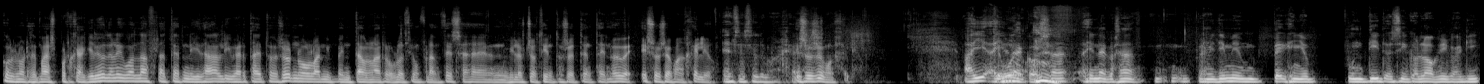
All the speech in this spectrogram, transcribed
con los demás, porque aquello de la igualdad, fraternidad, libertad y todo eso no lo han inventado en la Revolución Francesa en 1879. Eso es evangelio. Eso es el evangelio. Eso es evangelio. Hay, una cosa, hay una cosa, permitidme un pequeño puntito psicológico aquí.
